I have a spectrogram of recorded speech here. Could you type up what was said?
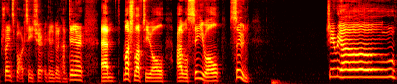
train spotter t-shirt are going to go and have dinner. Um, much love to you all. I will see you all soon. Cheerio!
